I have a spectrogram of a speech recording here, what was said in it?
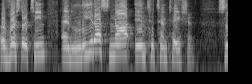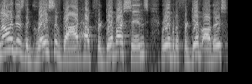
or verse 13, and lead us not into temptation. So not only does the grace of God help forgive our sins, we're able to forgive others,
